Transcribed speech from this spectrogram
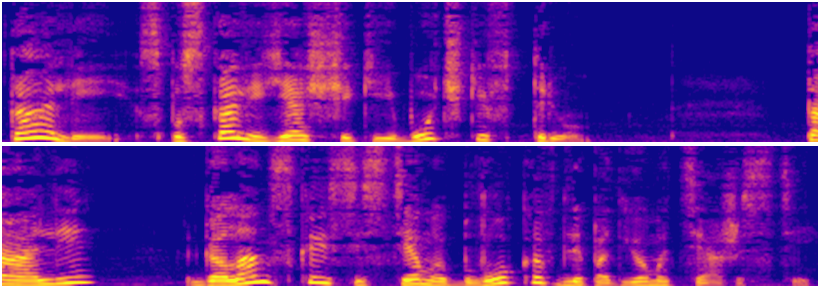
талий спускали ящики и бочки в трюм. Тали — голландская система блоков для подъема тяжестей.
